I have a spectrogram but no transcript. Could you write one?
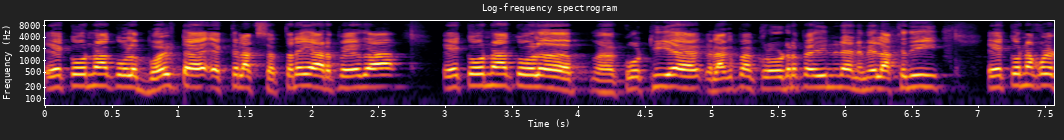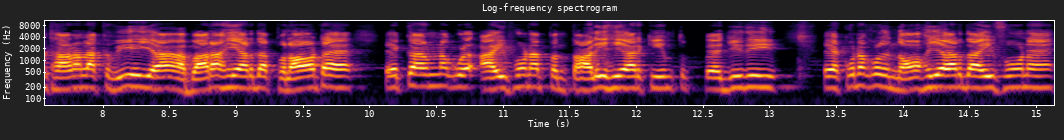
ਇੱਕ ਉਹਨਾਂ ਕੋਲ ਬੁਲਟ ਹੈ 1 ਲੱਖ 70 ਹਜ਼ਾਰ ਰੁਪਏ ਦਾ। ਇੱਕ ਉਹਨਾਂ ਕੋਲ ਕੋਠੀ ਹੈ, ਲਗਭਗ ਕਰੋੜ ਰੁਪਏ ਦੀ 99 ਲੱਖ ਦੀ। ਇੱਕ ਉਹਨਾਂ ਕੋਲ 18 ਲੱਖ 20 ਹਜ਼ਾਰ 12 ਹਜ਼ਾਰ ਦਾ ਪਲਾਟ ਹੈ। ਇੱਕ ਉਹਨਾਂ ਕੋਲ ਆਈਫੋਨ ਹੈ 45000 ਕੀਮਤ ਪ- ਜਿਹਦੀ। ਇੱਕ ਉਹਨਾਂ ਕੋਲ 9000 ਦਾ ਆਈਫੋਨ ਹੈ।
